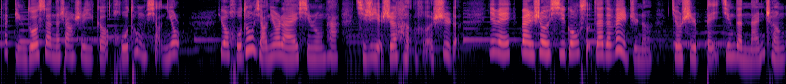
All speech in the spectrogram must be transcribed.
它顶多算得上是一个胡同小妞儿。用胡同小妞来形容它，其实也是很合适的，因为万寿西宫所在的位置呢，就是北京的南城，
